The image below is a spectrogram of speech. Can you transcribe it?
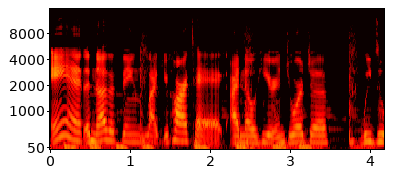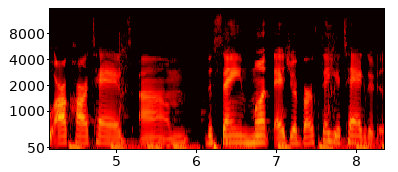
And another thing, like your car tag. I know here in Georgia, we do our car tags um, the same month as your birthday. Your tags are due.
